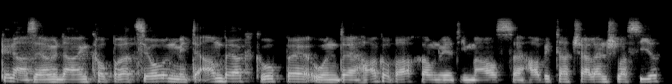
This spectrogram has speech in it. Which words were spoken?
Genau, also wir haben da in Kooperation mit der Amberg-Gruppe und äh, Hagerbach haben wir die Mars äh, Habitat Challenge lanciert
